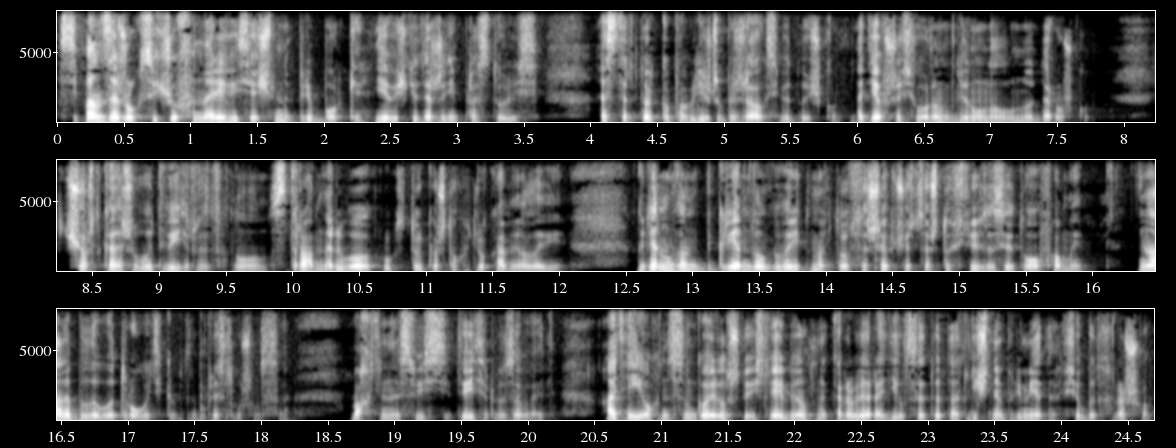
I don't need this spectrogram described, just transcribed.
Степан зажег свечу в фонаре, висящем на переборке. Девочки даже не простулись. Эстер только поближе прижала к себе дочку. Одевшись, ворон взглянул на лунную дорожку. «Черт, когда же будет ветер?» — вздохнул он. «Странно, рыба вокруг столько, что хоть руками лови». Грендел, Грендел говорит, матросы шепчутся, что все из-за святого Фомы. Не надо было его трогать, капитан прислушался. Вахтенный свистит, ветер вызывает. Хотя Йоханссон говорил, что если ребенок на корабле родился, то это отличная примета, все будет хорошо.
